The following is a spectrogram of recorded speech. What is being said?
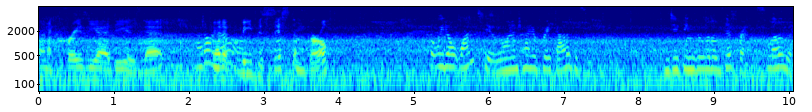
kind of crazy idea is that? I don't Gotta know. feed the system, girl. But we don't want to. We want to try to break out of the system and do things a little different, slowly.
